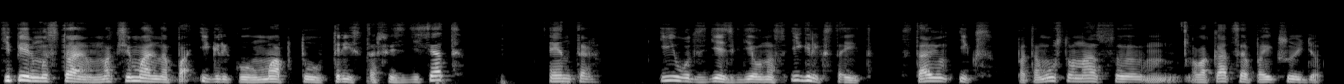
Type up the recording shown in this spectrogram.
Теперь мы ставим максимально по Y map to 360. Enter. И вот здесь, где у нас Y стоит, ставим X. Потому что у нас э, локация по X идет.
